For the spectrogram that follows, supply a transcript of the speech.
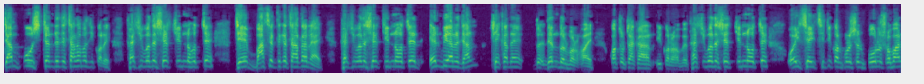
টেম্পু স্ট্যান্ডে যে চাঁদাবাজি করে। ফ্যাসিবাদের শেষ চিহ্ন হচ্ছে যে বাসের থেকে চাঁদা নেয়। ফ্যাসিবাদের শেষ চিহ্ন হচ্ছে এনবিআর এ যান, সেখানে দেন দরবার হয়, কত টাকা ই করা হবে। ফ্যাসিবাদের শেষ চিহ্ন হচ্ছে ওই সেই সিটি কর্পোরেশন পৌরসভার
